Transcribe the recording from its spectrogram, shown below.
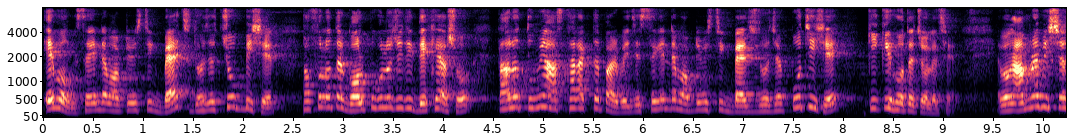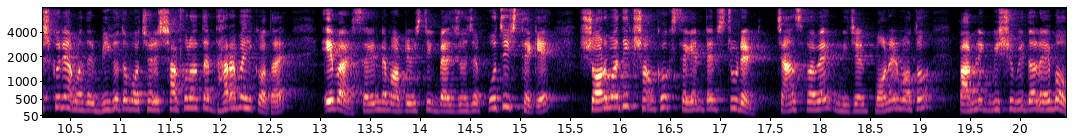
এবং সেকেন্ড টাইম অপটিমিস্টিক ব্যাচ দু হাজার চব্বিশের সফলতার গল্পগুলো যদি দেখে আসো, তাহলে তুমি আস্থা রাখতে পারবে যে সেকেন্ড টাইম অপটিমিস্টিক ব্যাচ দু হাজার পঁচিশে কী কী হতে চলেছে। এবং আমরা বিশ্বাস করি আমাদের বিগত বছরের সফলতার ধারাবাহিকতায় এবার সেকেন্ড টাইম অপটিমিস্টিক ব্যাচ দু হাজার পঁচিশ থেকে সর্বাধিক সংখ্যক সেকেন্ড টাইম স্টুডেন্ট চান্স পাবে নিজের মনের মতো পাবলিক বিশ্ববিদ্যালয় এবং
